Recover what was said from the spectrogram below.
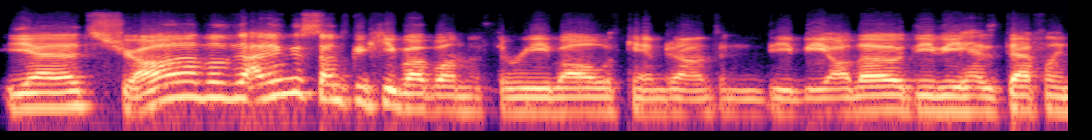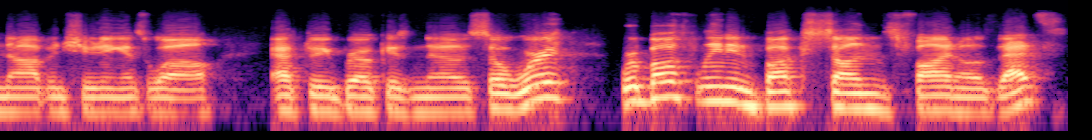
Yeah, that's true. Although I think the Suns could keep up on the three ball with Cam Johnson and DB. Although DB has definitely not been shooting as well after he broke his nose. So we're we're both leaning Bucks Suns finals. That's,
